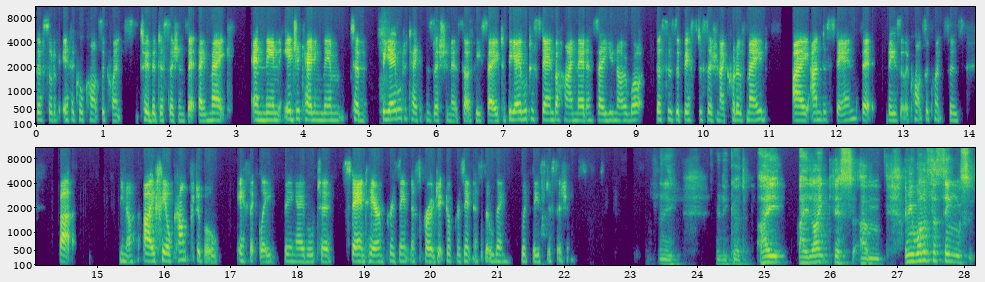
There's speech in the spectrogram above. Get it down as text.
the sort of ethical consequence to the decisions that they make and then educating them to be able to take a position, as Sofie say, to be able to stand behind that and say, you know what, this is the best decision I could have made. I understand that these are the consequences, but you know, I feel comfortable ethically being able to stand here and present this project or present this building with these decisions. Really, really good. I I like this. Um, I mean, one of the things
